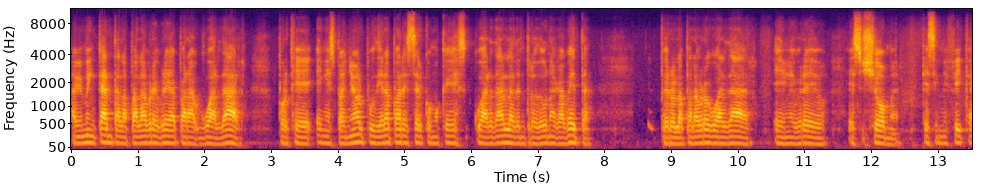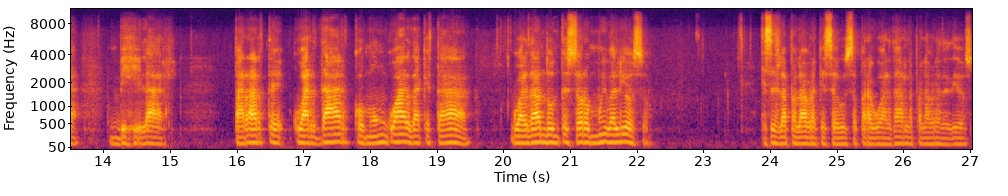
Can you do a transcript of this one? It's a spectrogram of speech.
A mí me encanta la palabra hebrea para guardar porque en español pudiera parecer como que es guardarla dentro de una gaveta, pero la palabra guardar en hebreo es shomer, que significa vigilar, pararte, guardar como un guarda que está guardando un tesoro muy valioso. Esa es la palabra que se usa para guardar la palabra de Dios.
